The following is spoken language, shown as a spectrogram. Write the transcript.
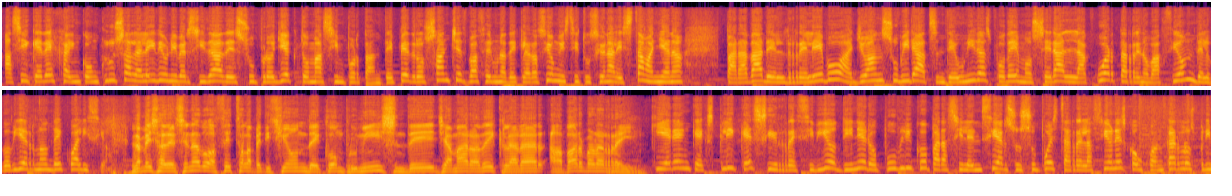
Así que deja inconclusa la ley de universidades, su proyecto más importante. Pedro Sánchez va a hacer una declaración institucional esta mañana para dar el relevo a Joan Subirats de Unidas Podemos. Será la cuarta renovación del gobierno de coalición. La mesa del Senado acepta la petición de Compromís de llamar a declarar a Bárbara Rey. Quieren que explique si recibió dinero público para silenciar sus supuestas relaciones con Juan Carlos I.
